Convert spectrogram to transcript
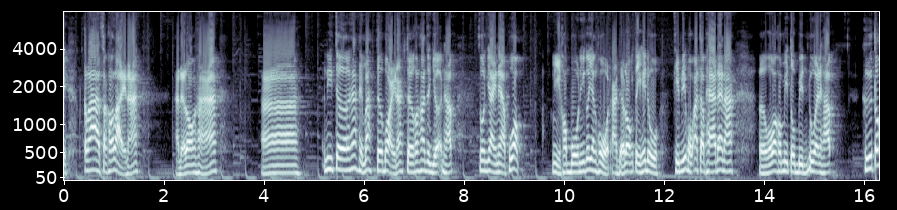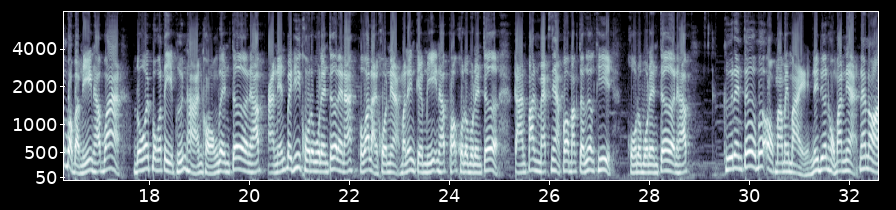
กล้าสักเท่าไหร่นะเดี๋ยวลองหาอ่านี่เจอนะเห็นปะเจอบ่อยนะ เจอค่อนข้างจะเยอะนะครับ ส่วนใหญ่เนี่ยพวกนี่ combo นี้ก็ยังโหดอะเดี๋ยวลองตีให้ดู ทีมนี้ผมอาจจะแพ้ได้นะ เออเพราะว่าเขามีตัวบินด้วยนะครับ คือต้องบอกแบบนี้นะครับว่าโดยปกติพื้นฐานของ ranger นะครับอ่าเน้นไปที่ collabo ranger เลยนะ เพราะว่าหลายคนเนี่ยมาเล่นเกมนี้นะครับเพราะ collabo ranger การปั้น max เนี่ยก็มักจะเลือกที่collabo ranger นะครับคือ ranger เมื่อออกมาใหม่ๆ ในเดือนของมันเนี่ยแน่นอน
